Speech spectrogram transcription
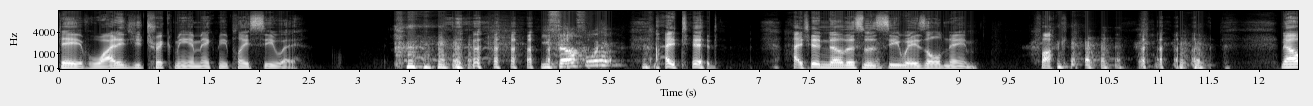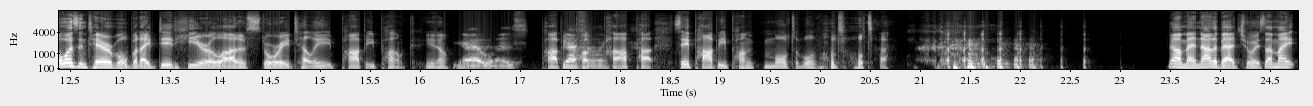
Dave, why did you trick me and make me play Seaway? you fell for it? I did. I didn't know this was Seaway's old name. Fuck. now it wasn't terrible, but I did hear a lot of storytelling poppy punk, you know? yeah, it was. Poppy Definitely. punk, pop, pop. Say poppy punk multiple, multiple times. No, man, not a bad choice. I might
